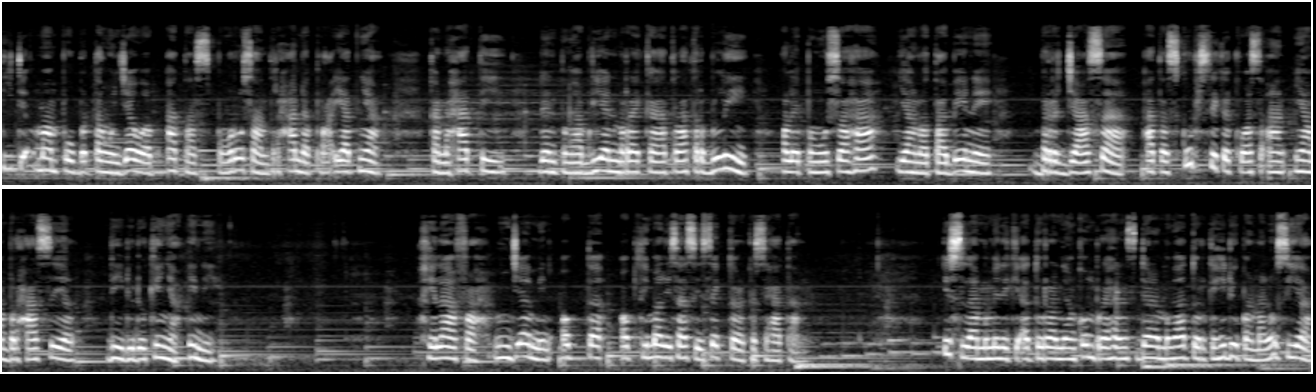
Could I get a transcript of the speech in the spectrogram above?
tidak mampu bertanggung jawab atas pengurusan terhadap rakyatnya karena hati dan pengabdian mereka telah terbeli oleh pengusaha yang notabene berjasa atas kursi kekuasaan yang berhasil didudukinya ini. Khilafah menjamin optimalisasi sektor kesehatan. Islam memiliki aturan yang komprehensif dalam mengatur kehidupan manusia.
